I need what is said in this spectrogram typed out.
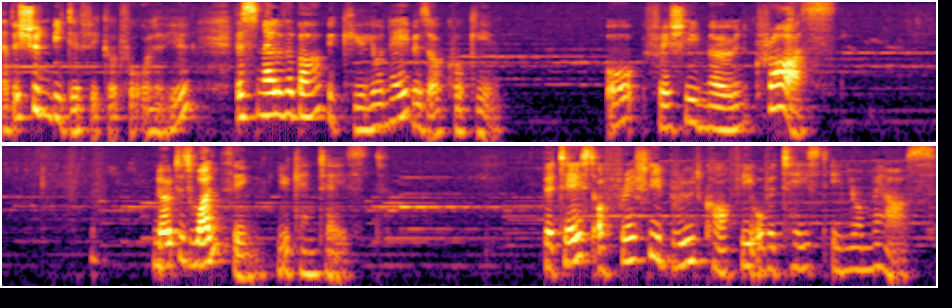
Now, this shouldn't be difficult for all of you. The smell of a barbecue your neighbors are cooking, or freshly mown grass. Notice one thing you can taste the taste of freshly brewed coffee or the taste in your mouth.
